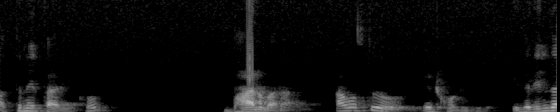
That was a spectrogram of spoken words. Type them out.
ಹತ್ತನೇ ತಾರೀಕು ಭಾನುವಾರ ಅವತ್ತು ಇಟ್ಕೊಂಡಿದ್ವಿ. ಇದರಿಂದ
